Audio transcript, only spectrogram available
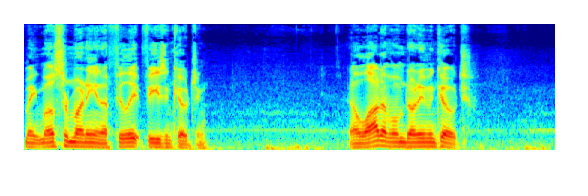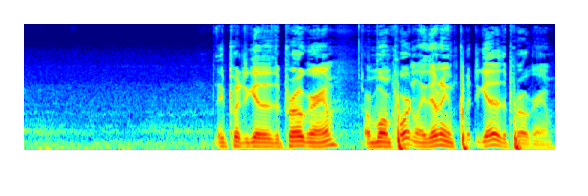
make most of their money in affiliate fees and coaching. And a lot of them don't even coach. They put together the program, or more importantly, they don't even put together the program.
